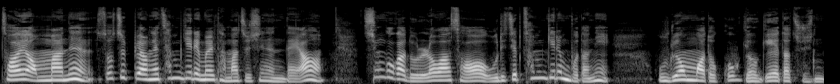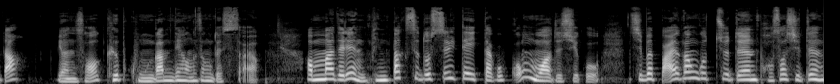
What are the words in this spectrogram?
저희 엄마는 소주병에 참기름을 담아주시는데요. 친구가 놀러와서 우리 집 참기름 보더니 우리 엄마도 꼭 여기에다 주신다? 면서 급 공감대 형성됐어요. 엄마들은 빈 박스도 쓸데 있다고 꼭 모아두시고 집에 빨간 고추든 버섯이든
